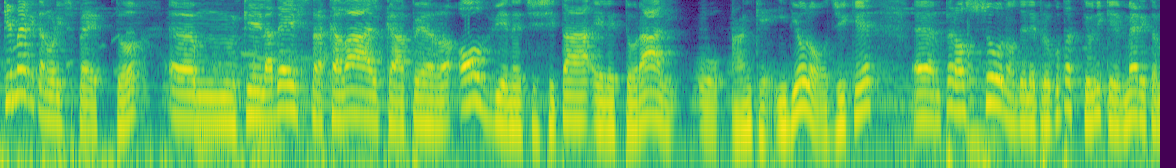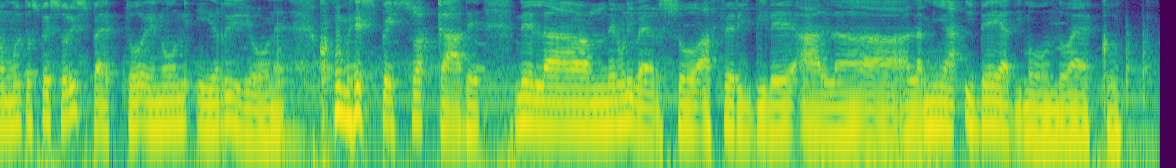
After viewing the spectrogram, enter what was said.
che meritano rispetto, ehm, che la destra cavalca per ovvie necessità elettorali o anche ideologiche, eh, però sono delle preoccupazioni che meritano molto spesso rispetto e non irrisione, come spesso accade nella, nell'universo afferibile alla, alla mia idea di mondo, ecco.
